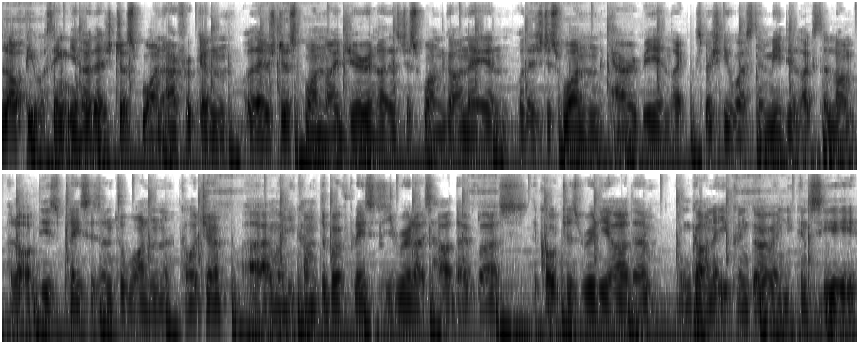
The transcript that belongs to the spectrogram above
a lot of people think you know there's just one African or there's just one Nigerian or there's just one Ghanaian or there's just one Caribbean like especially Western media likes to lump a lot of these places into one culture. Uh, and when you come to both places you realize how diverse the cultures really are there. In Ghana you can go and you can see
